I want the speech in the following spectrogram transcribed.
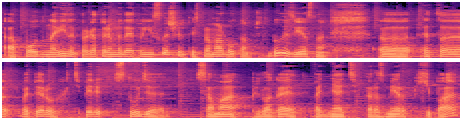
А по поводу новинок, про которые мы до этого не слышали, то есть про Marble там что-то было известно, э, это, во-первых, теперь студия сама предлагает поднять размер хипа,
